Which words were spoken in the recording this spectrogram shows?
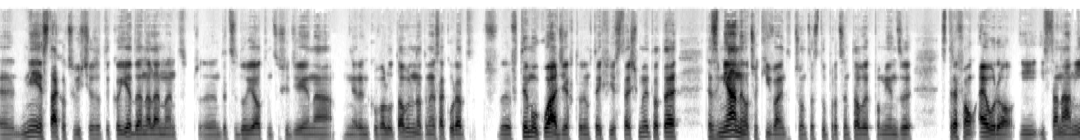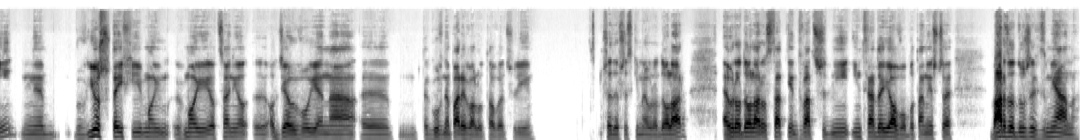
E, Nie jest tak oczywiście, że tylko jeden element e, decyduje o tym, co się dzieje na rynku walutowym, natomiast akurat w, tym układzie, w którym w tej chwili jesteśmy, to te, te zmiany oczekiwań dotyczące stóp procentowych pomiędzy strefą euro i, i Stanami e, już w tej chwili w, moim, w mojej ocenie oddziaływuje na te główne pary walutowe, czyli przede wszystkim euro-dolar. Euro-dolar ostatnie 2-3 dni intradayowo, bo tam jeszcze bardzo dużych zmian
